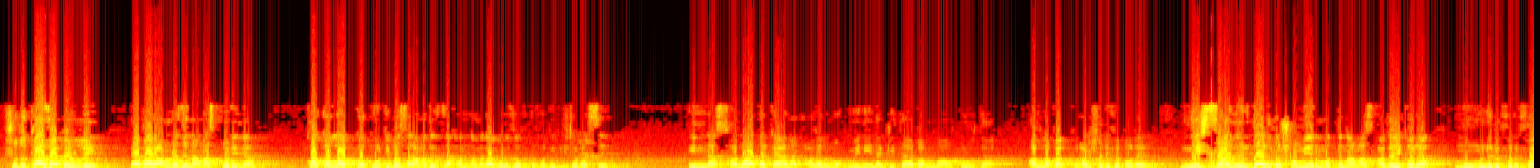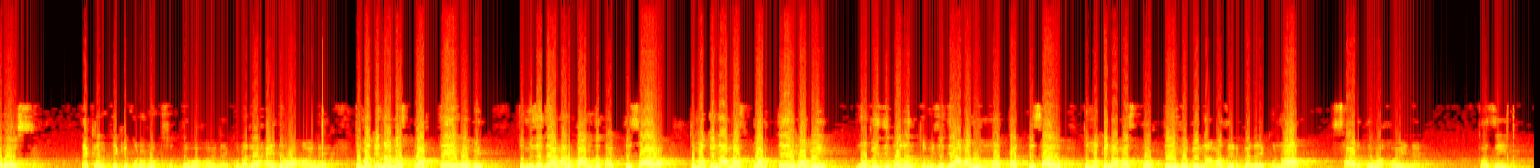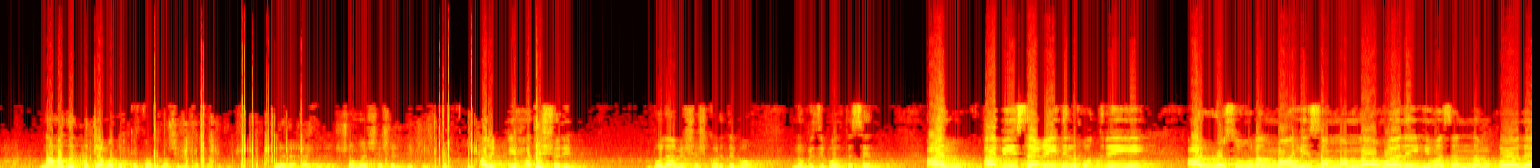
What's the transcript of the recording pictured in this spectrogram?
শুধু কাজা করলে, এবার আমরা যে নামাজ পড়ি না কত লক্ষ কোটি বছর আমাদের জাহান নামের আগুনে জ্বলতে হবে হিসাব আছে? ইন্না সলাত বলেন, নিশ্চয় নির্ধারিত সময়ের মধ্যে নামাজ আদায় করা মুমিনের উপরে ফরজ। এখান থেকে কোনো রক্ষুদ দেওয়া হয় নাই, কোনো রেহাই দেওয়া হয় নাই। তোমাকে নামাজ পড়তেই হবে। তুমি যদি আমার বান্দা থাকতে চাও, তোমাকে নামাজ পড়তেই হবে। নবীজি বলেন, তুমি যদি আমার উম্মত থাকতে চাও, তোমাকে নামাজ পড়তেই হবে। নামাজের বেলায় কোনো ছাড় দেওয়া হয় নাই। কাজেই নামাজের প্রতি আমাদেরকে যত্নশীল হতে হবে। পেয়ারা হাজিরেন, সময় শেষের দিকে আরেকটি হাদিস শরীফ বলে আমি শেষ করে দেব। নবীজি বলতেছেন, আন আবি সাঈদ খুদরি عن رسول الله صلى الله عليه وسلم قال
